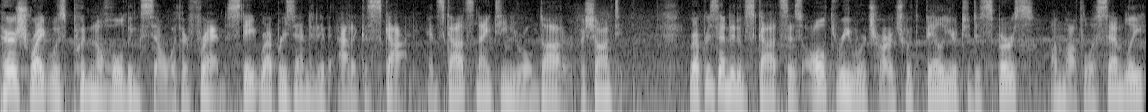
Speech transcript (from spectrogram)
Parrish Wright was put in a holding cell with her friend, State Representative Attica Scott, and Scott's 19 year old daughter, Ashanti. Representative Scott says all three were charged with failure to disperse, unlawful assembly,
